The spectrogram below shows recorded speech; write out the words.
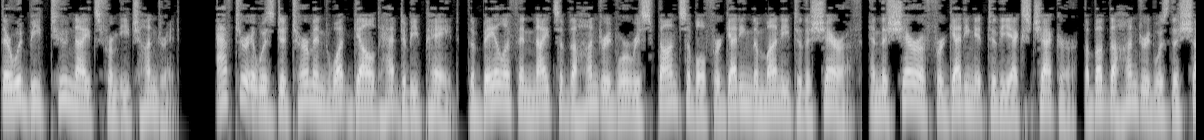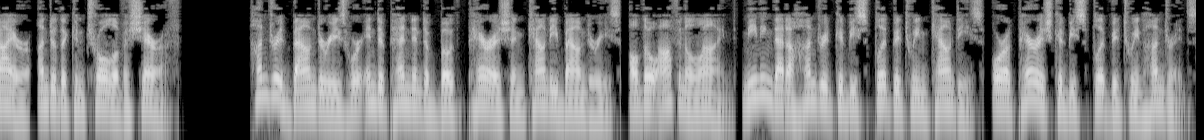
There would be two knights from each hundred. After it was determined what geld had to be paid, the bailiff and knights of the hundred were responsible for getting the money to the sheriff, and the sheriff for getting it to the exchequer. Above the hundred was the shire, under the control of a sheriff. Hundred boundaries were independent of both parish and county boundaries, although often aligned, meaning that a hundred could be split between counties, or a parish could be split between hundreds.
